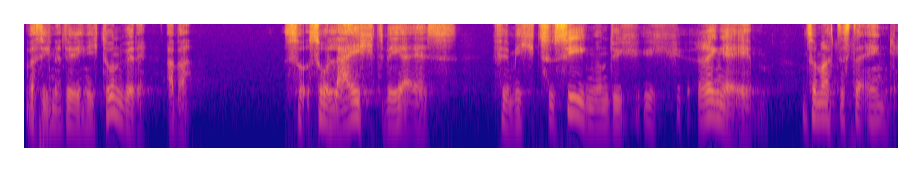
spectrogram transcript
Was ich natürlich nicht tun würde. Aber so, so leicht wäre es für mich zu siegen und ich, ich ringe eben. Und so macht es der Engel.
